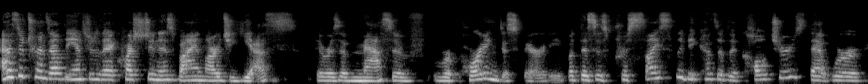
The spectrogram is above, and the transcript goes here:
As it turns out, the answer to that question is by and large yes. There is a massive reporting disparity, but this is precisely because of the cultures that were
